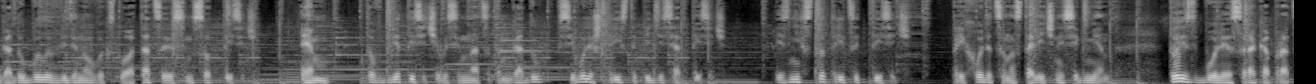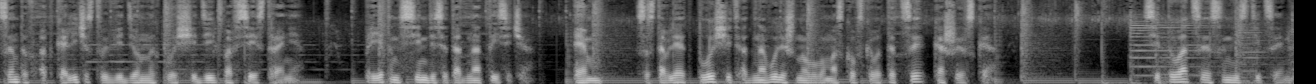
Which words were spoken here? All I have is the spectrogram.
году было введено в эксплуатацию 700 тысяч М, то в 2018 году всего лишь 350 тысяч. Из них 130 тысяч приходятся на столичный сегмент, то есть более 40% от количества введенных площадей по всей стране. При этом 71 тысяча М составляет площадь одного лишь нового московского ТЦ «Каширская». Ситуация с инвестициями.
